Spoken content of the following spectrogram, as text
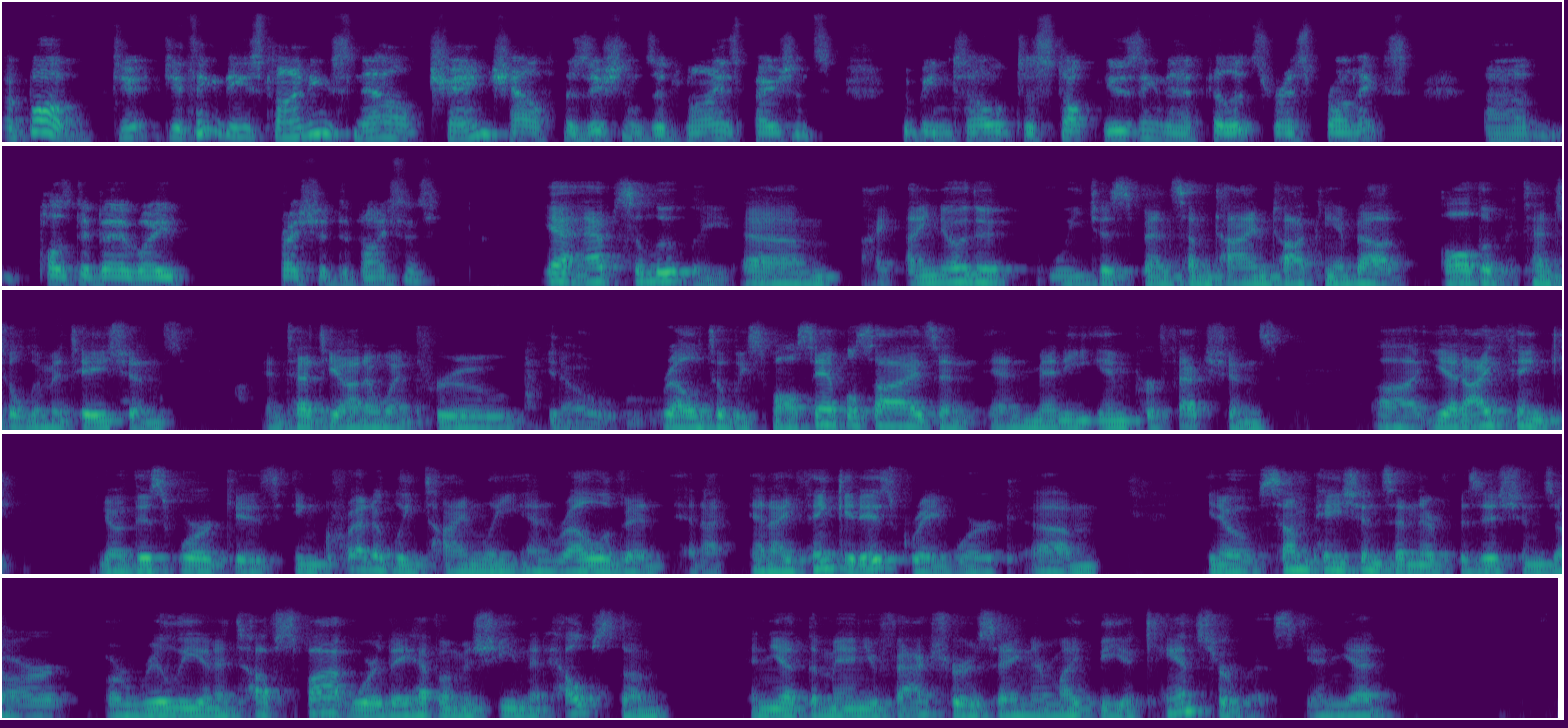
So Bob, do, do you think these findings now change how physicians advise patients who've been told to stop using their Philips Respironics uh, positive airway pressure devices? Yeah, absolutely. Um, I, I, know that we just spent some time talking about all the potential limitations, and Tatiana went through, you know, relatively small sample size and, and many imperfections. Uh, yet I think, you know, this work is incredibly timely and relevant, and I and I think it is great work. Um, you know some patients and their physicians are are really in a tough spot where they have a machine that helps them and yet the manufacturer is saying there might be a cancer risk and yet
